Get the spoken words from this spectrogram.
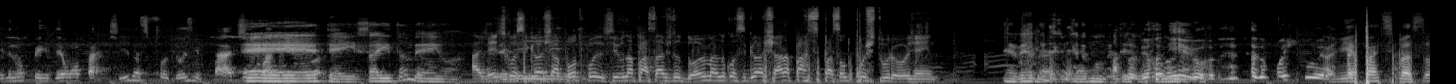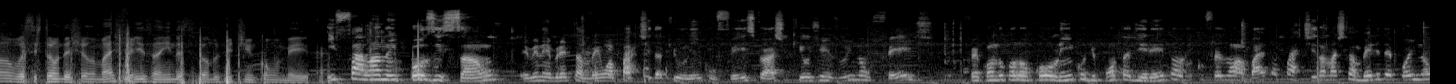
Ele não perdeu uma partida, se for dois empates. quatro É, tem isso aí também, ó. A gente Ele- conseguiu achar ponto positivo na passagem do Domi, mas não conseguiu achar na participação do Postura hoje ainda. É verdade. o Thiago teve tu ver o nível do postura. A minha participação, vocês estão deixando mais feliz ainda citando o Vitinho como meio, cara. E falando em posição, eu me lembrei também uma partida que o Lincoln fez, que eu acho que o Jesus não fez. Foi quando colocou o Lincoln de ponta direita, o Lincoln fez uma baita partida, mas também ele depois não,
